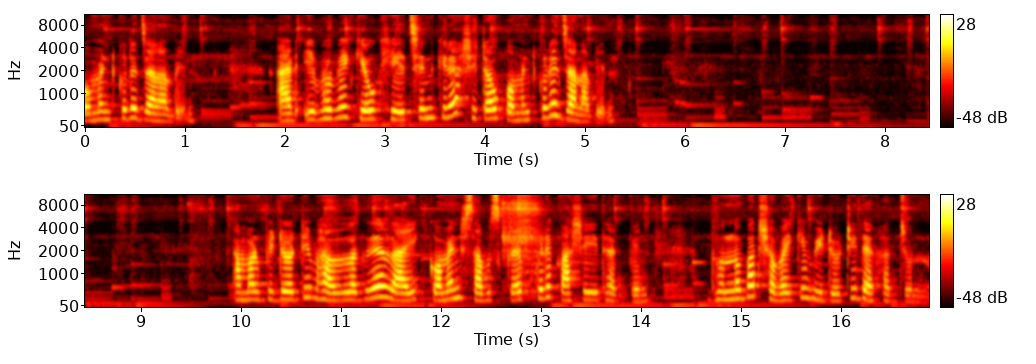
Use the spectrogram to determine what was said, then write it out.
কমেন্ট করে জানাবেন। আর এভাবে কেউ খেয়েছেন কিনা সেটাও কমেন্ট করে জানাবেন। আমার ভিডিওটি ভালো লাগলে লাইক কমেন্ট সাবস্ক্রাইব করে পাশেই থাকবেন। ধন্যবাদ সবাইকে ভিডিওটি দেখার জন্য।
